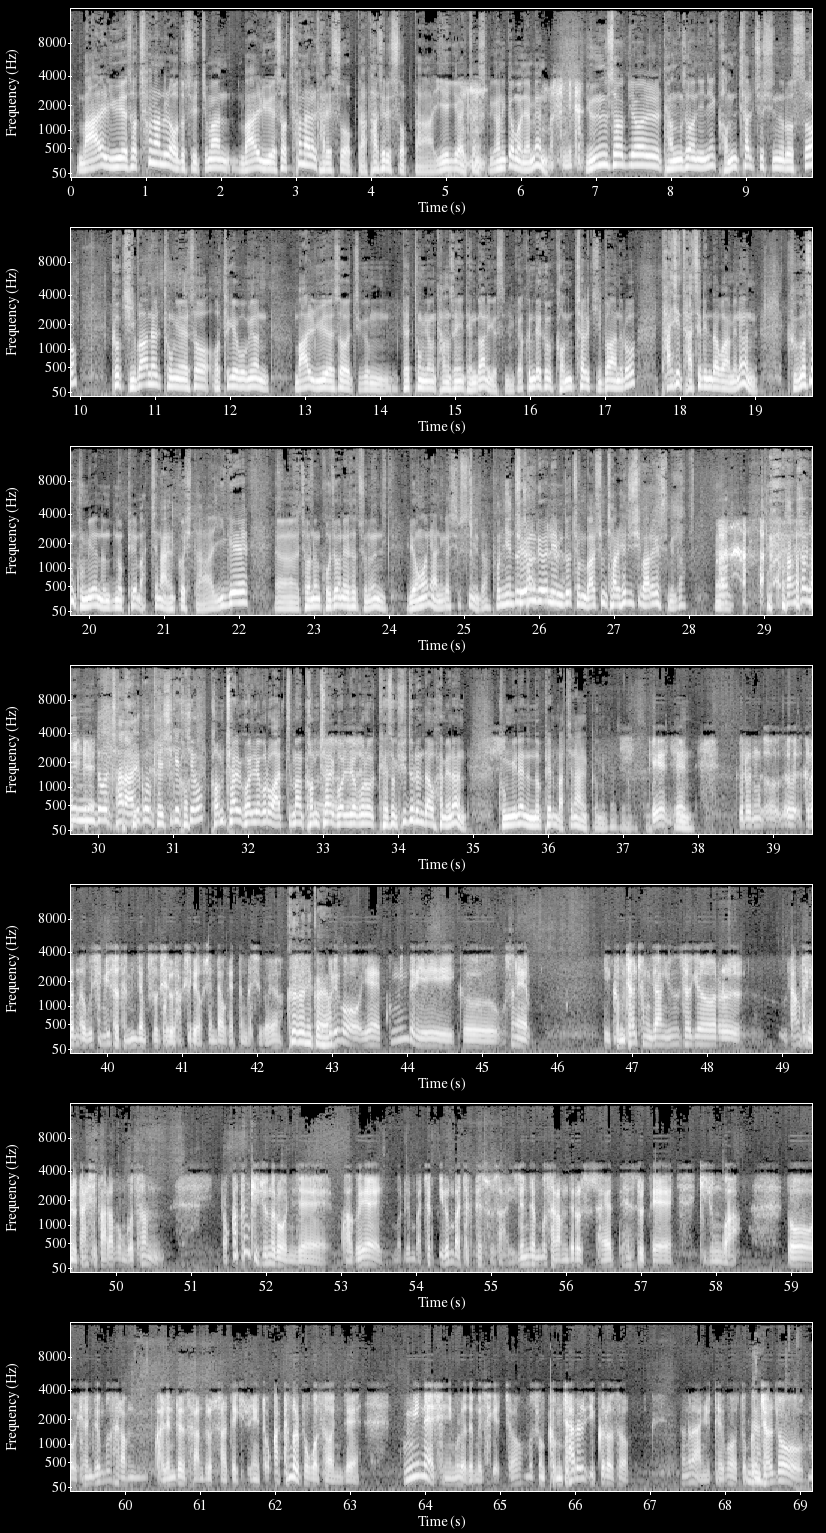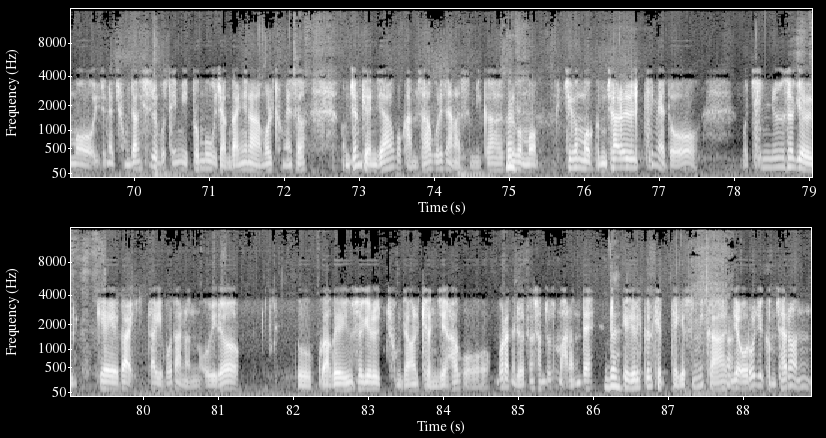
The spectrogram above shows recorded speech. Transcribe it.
말 위에서 천하를 얻을 수 있지만 말 위에서 천하를 다릴 수 없다, 다스릴 수 없다. 이 얘기가 있지 않습니까? 그러니까 뭐냐면 맞습니다. 윤석열 당선인이 검찰 출신으로서 그 기반을 통해서 어떻게 보면 말 위에서 지금 대통령 당선이 된 거 아니겠습니까? 근데 그 검찰 기반으로 다시 다스린다고 하면은 그것은 국민의 눈높이에 맞지는 않을 것이다. 이게 어, 저는 고전에서 주는 명언이 아닌가 싶습니다. 본인도 최영도 의원님도 좀 말씀 잘 해주시 기 바라겠습니다. 네. 당선인도 잘 알고 계시겠죠? 검찰 권력으로 왔지만 검찰 권력으로 계속 휘두른다고 하면은 국민의 눈높이는 맞지는 않을 겁니다. 제가 이제 음. 그런 어, 어, 그런 의심이 있어서 민정수석실을 확실히 없앤다고 했던 것이고요. 그러니까요. 그리고 예 국민들이 그 우선에 이 검찰총장 윤석열을 당선인을 다시 바라본 것은 똑같은 기준으로 이제 과거에 뭐 이른바 적, 이른바 적폐 수사, 이전 정부 사람들을 수사했을 때 기준과 또 현 정부 사람 관련된 사람들을 수사할 때 기준이 똑같은 걸 보고서 이제 국민의 신임을 얻은 것이겠죠. 무슨 검찰을 이끌어서 그런 건 아닐 테고 또 네. 검찰도 뭐 이전에 총장 시절부터 이미 법무부 장관이나 뭘 통해서 엄청 견제하고 감사하고 그러지 않았습니까? 그리고 뭐 지금 뭐 검찰 팀에도 뭐 친윤석열계가 있다기보다는 오히려 그 과거의 윤석열 총장을 견제하고 몰아내렸던 사람들도 많은데 네. 그렇게 되겠습니까? 아. 이제 오로지 검찰은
